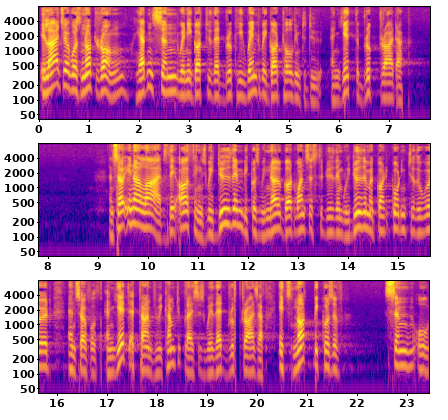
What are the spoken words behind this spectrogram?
Elijah was not wrong. He hadn't sinned when he got to that brook. He went where God told him to do, and yet the brook dried up. And so in our lives, there are things. We do them because we know God wants us to do them. We do them according to the word and so forth. And yet, at times, we come to places where that brook dries up. It's not because of sin or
